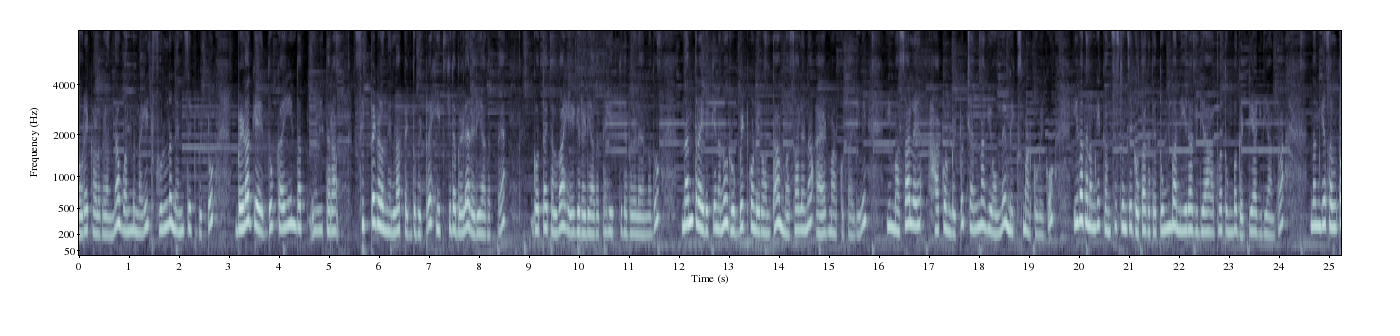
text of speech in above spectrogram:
ಅವರೆಕಾಳುಗಳನ್ನು ಒಂದು ನೈಟ್ ಫುಲ್ ನೆನೆಸಿಟ್ಬಿಟ್ಟು ಬೆಳಗ್ಗೆ ಎದ್ದು ಕೈಯಿಂದ ಈ ಥರ ಸಿಪ್ಪೆಗಳನ್ನೆಲ್ಲ ತೆಗೆದುಬಿಟ್ರೆ ಹಿತ್ಕಿದ ಬೇಳೆ ರೆಡಿ ಆಗುತ್ತೆ. ಗೊತ್ತಾಯ್ತಲ್ವಾ ಹೇಗೆ ರೆಡಿ ಆಗುತ್ತೆ, ಹಿತ್ಕಿದ ಬೇಳೆ ಅನ್ನೋದು. ನಂತರ ಇದಕ್ಕೆ ನಾನು ರುಬ್ಬಿಟ್ಕೊಂಡಿರೋಂಥ ಮಸಾಲೆನ ಆ್ಯಡ್ ಮಾಡ್ಕೊತಾ ಇದ್ದೀನಿ. ಈ ಮಸಾಲೆ ಹಾಕ್ಕೊಂಡ್ಬಿಟ್ಟು ಚೆನ್ನಾಗಿ ಒಮ್ಮೆ ಮಿಕ್ಸ್ ಮಾಡ್ಕೋಬೇಕು. ಇವಾಗ ನಮಗೆ ಕನ್ಸಿಸ್ಟೆನ್ಸಿ ಗೊತ್ತಾಗುತ್ತೆ, ತುಂಬ ನೀರಾಗಿದೆಯಾ ಅಥವಾ ತುಂಬ ಗಟ್ಟಿಯಾಗಿದೆಯಾ ಅಂತ. ನನಗೆ ಸ್ವಲ್ಪ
